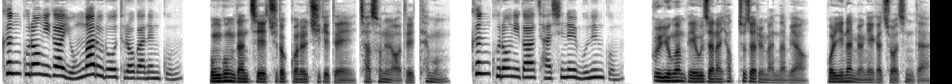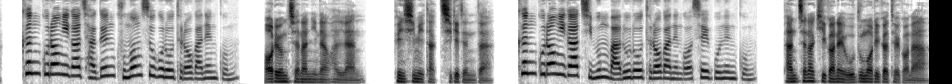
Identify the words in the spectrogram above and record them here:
큰 구렁이가 용마루로 들어가는 꿈. 공공단체의 주도권을 쥐게 될 자손을 얻을 태몽. 큰 구렁이가 자신을 무는 꿈. 훌륭한 배우자나 협조자를 만나며 권리나 명예가 주어진다. 큰 구렁이가 작은 구멍 속으로 들어가는 꿈. 어려운 재난이나 환란, 근심이 닥치게 된다. 큰 구렁이가 지붕 마루로 들어가는 것을 보는 꿈. 단체나 기관의 우두머리가 되거나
